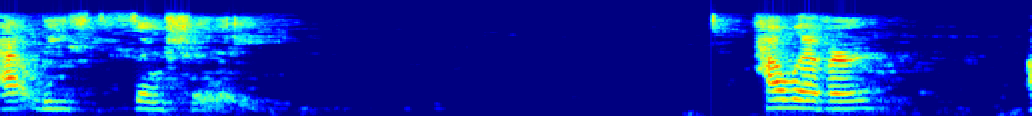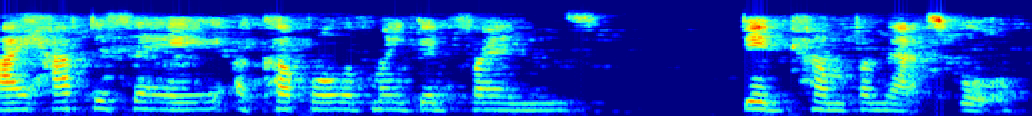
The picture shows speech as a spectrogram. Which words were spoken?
at least socially. However, I have to say a couple of my good friends did come from that school.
